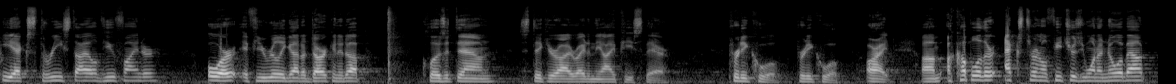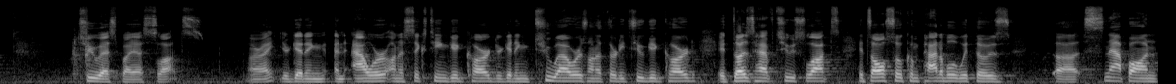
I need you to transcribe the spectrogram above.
EX3 style viewfinder. Or if you really got to darken it up, close it down, stick your eye right in the eyepiece there. Pretty cool, pretty cool. All right, um, a couple other external features you want to know about. Two S by S slots. All right, you're getting an hour on a 16 gig card. You're getting two hours on a 32 gig card. It does have two slots. It's also compatible with those uh, snap-on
